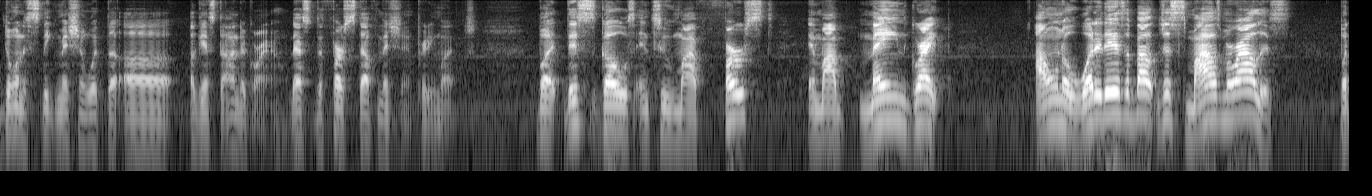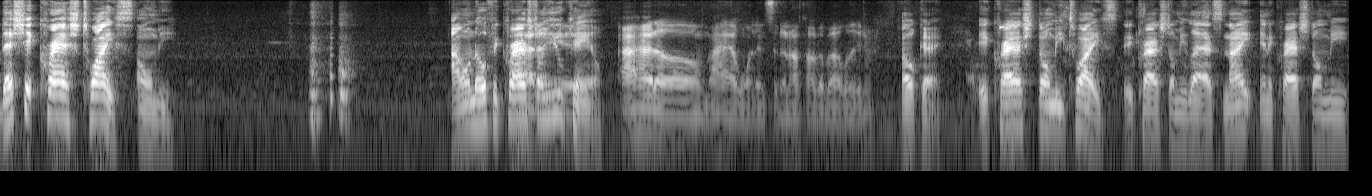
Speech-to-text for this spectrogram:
doing a sneak mission with the uh against the underground. That's the first stuff mission pretty much. But this goes into my first and my main gripe. I don't know what it is about just miles morales but that shit crashed twice on me. I don't know if it crashed on a- you, Cam. I had um I had one incident I'll talk about later. Okay. It crashed on me twice. It crashed on me last night and it crashed on me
